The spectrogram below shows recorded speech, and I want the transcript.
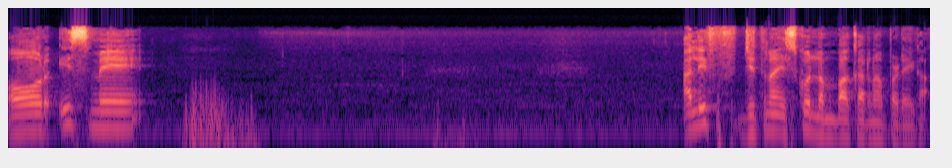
और इसमें अलिफ जितना इसको लंबा करना पड़ेगा।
